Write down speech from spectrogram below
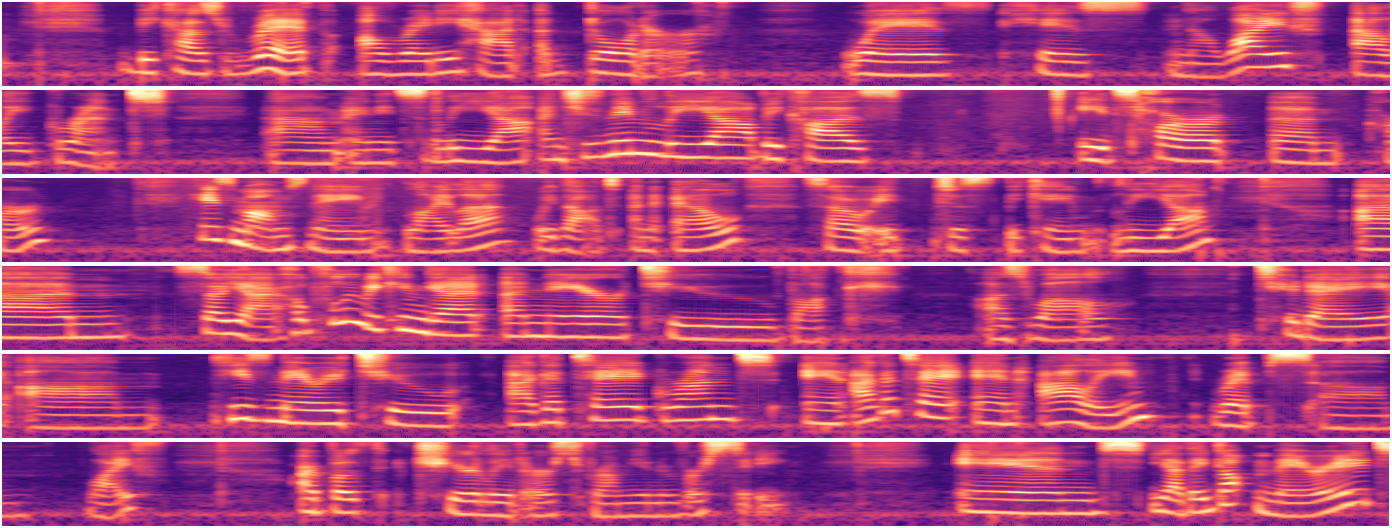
because Ripp already had a daughter with his now wife, Ali Grunt. Um, and it's Leah, and she's named Leah because it's her, um, her, his mom's name, Lila, without an L, so it just became Leah. Um, so yeah, hopefully we can get a heir to Buck as well today. Um, he's married to Agatha Grunt, and Agatha and Ali, Ripp's um, wife, are both cheerleaders from university. And yeah, they got married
